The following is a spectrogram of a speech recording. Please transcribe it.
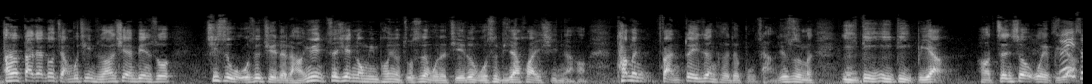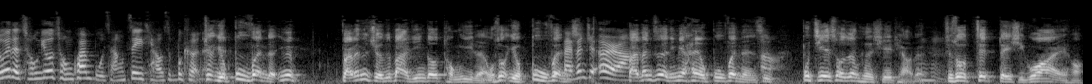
啊，大家都讲不清楚，然后现在变说，其实我是觉得的哈，因为这些农民朋友主持人，我的结论我是比较坏心的哈，他们反对任何的补偿，就是什么以地易地不要，好征收我也不要。所以所谓的从优从宽补偿这一条是不可能。就有部分的，因为百分之九十八已经都同意了。我说有部分百分之二啊，百分之二里面还有部分的人是不接受任何协调的，就说这得是我哎哈，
